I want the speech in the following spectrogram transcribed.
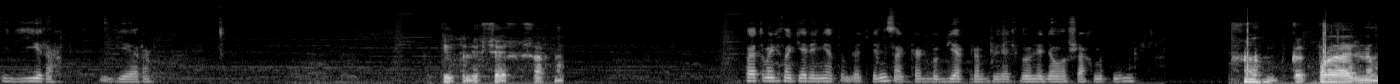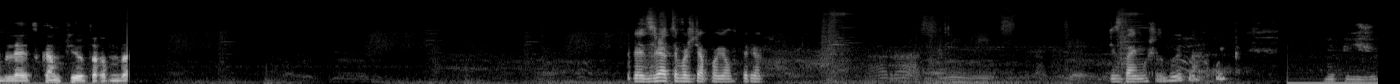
Гира. Гера. Какие-то легчайшие шахматы. Поэтому их на Гере нету, блядь. Я не знаю, как бы Гера, блядь, выглядела шахматами. Как правильно, блядь, с компьютером, да. Блядь, зря ты вождя повел вперед. Пизда ему сейчас будет нахуй. Я пизжу.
